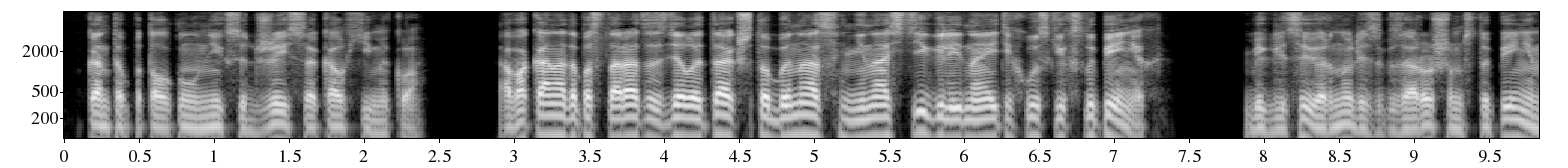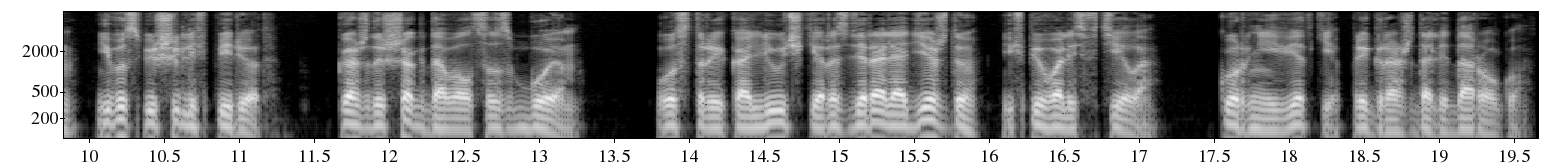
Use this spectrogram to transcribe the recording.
— Канта потолкнул Никса Джейса к алхимику. А пока надо постараться сделать так, чтобы нас не настигли на этих узких ступенях. Беглецы вернулись к заросшим ступеням и поспешили вперед. Каждый шаг давался с боем. Острые колючки раздирали одежду и впивались в тело. Корни и ветки преграждали дорогу.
